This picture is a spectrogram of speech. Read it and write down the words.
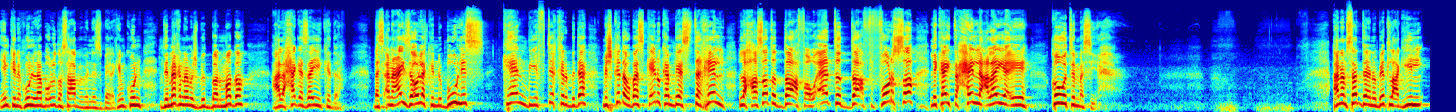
يمكن يكون اللي أنا بقوله ده صعب بالنسبة لك. يمكن يكون دماغنا مش متبرمجه على حاجة زي كده. بس أنا عايز أقول لك إن بولس كان بيفتخر بده مش كده وبس كأنه كان بيستغل لحظات الضعف أوقات الضعف فرصة لكي تحل عليا إيه؟ قوة المسيح. أنا مصدق إنه بيطلع جيل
